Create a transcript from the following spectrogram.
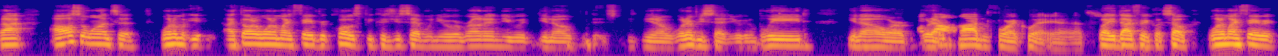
But I, I also want to one of my I thought of one of my favorite quotes because you said when you were running you would you know you know whatever you said you were going to bleed you know or whatever. I'll die before I quit yeah that's well you die before you quit. So one of my favorite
